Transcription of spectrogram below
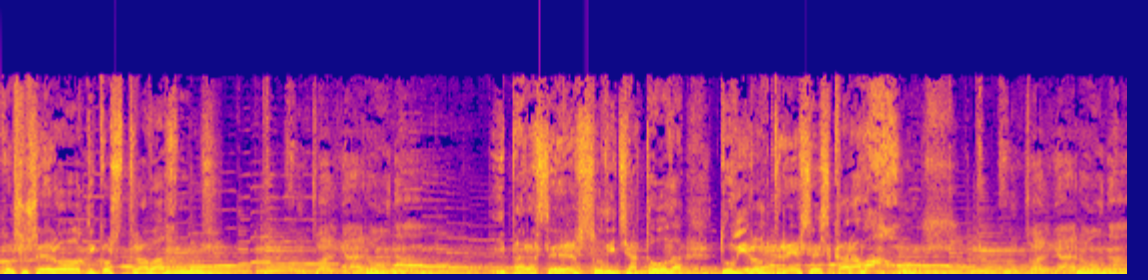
con sus eróticos trabajos. junto al Garona, Y para ser su dicha toda, tuvieron tres escarabajos. junto al Garona.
